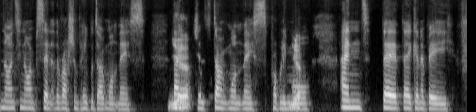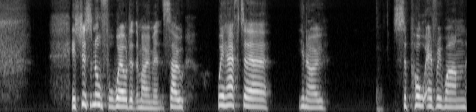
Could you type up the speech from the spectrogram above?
99% of the Russian people don't want this. They Yeah. just don't want this, probably Yeah. more. And they're they're going to be. It's just an awful world at the moment. So we have to, you know, support everyone.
